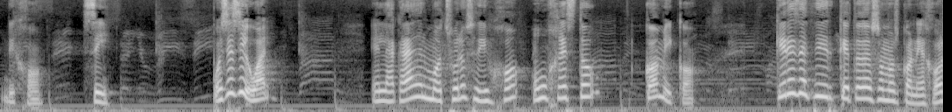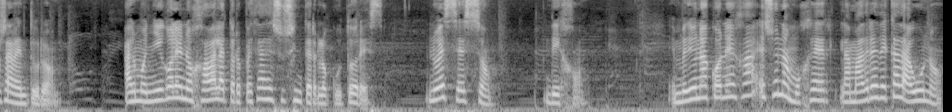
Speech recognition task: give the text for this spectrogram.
dijo. Sí. Pues es igual. En la cara del mochuelo se dibujó un gesto cómico. ¿Quieres decir que todos somos conejos? aventuró. Al moñigo le enojaba la torpeza de sus interlocutores. No es eso, dijo. En vez de una coneja es una mujer, la madre de cada uno.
